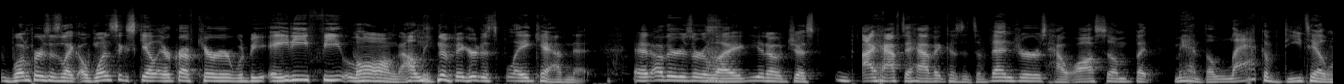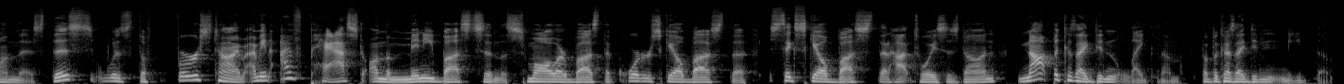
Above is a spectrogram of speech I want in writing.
one person's like, a 1 6 scale aircraft carrier would be 80 feet long. I'll need a bigger display cabinet. And others are like, you know, just, I have to have it because it's Avengers. How awesome. But man, the lack of detail on this. This was the first time. I mean, I've passed on the mini busts and the smaller bust, the quarter scale bust, the six scale busts that Hot Toys has done, not because I didn't like them, but because I didn't need them.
